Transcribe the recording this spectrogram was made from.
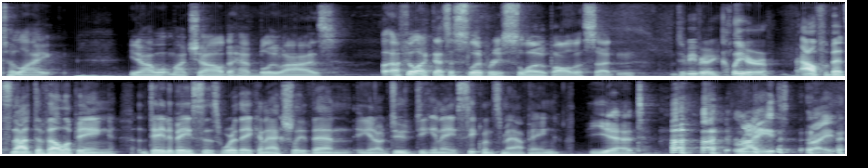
to like, you know, I want my child to have blue eyes. I feel like that's a slippery slope all of a sudden. to be very clear, Alphabet's not developing databases where they can actually then, you know, do DNA sequence mapping. Yet. right right.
